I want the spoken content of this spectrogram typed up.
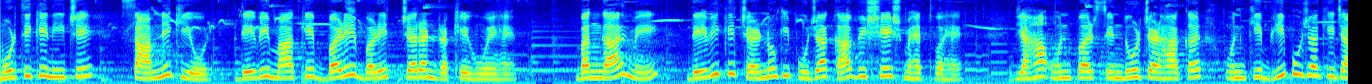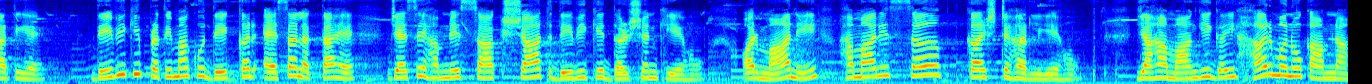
मूर्ति के नीचे सामने की ओर देवी माँ के बड़े बड़े चरण रखे हुए हैं। बंगाल में देवी के चरणों की पूजा का विशेष महत्व है। यहाँ उन पर सिंदूर चढ़ाकर उनकी भी पूजा की जाती है। देवी की प्रतिमा को देखकर ऐसा लगता है जैसे हमने साक्षात देवी के दर्शन किए हों और माँ ने हमारे सब कष्ट हर लिए हों। यहाँ मांगी गई हर मनोकामना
